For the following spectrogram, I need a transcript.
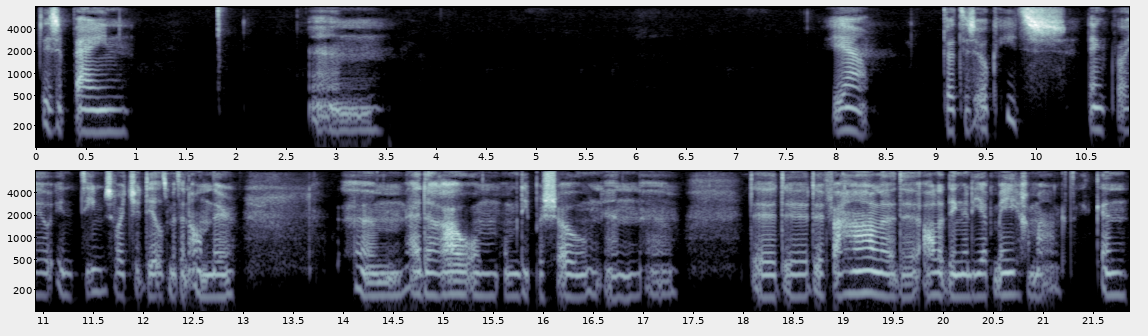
deze pijn. En ja, dat is ook iets, denk ik wel heel intiems, wat je deelt met een ander. Um, de rouw om, om die persoon en uh, de, de, de verhalen, de, alle dingen die je hebt meegemaakt. Ik ken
